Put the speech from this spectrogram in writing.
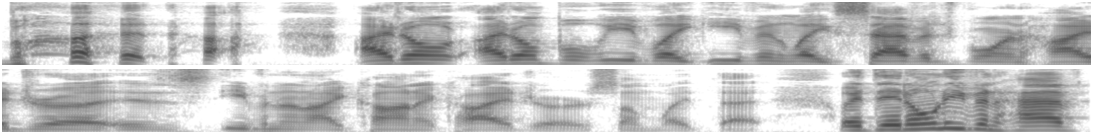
But I don't I don't believe like even like Savageborn Hydra is even an iconic Hydra or something like that. Like they don't even have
